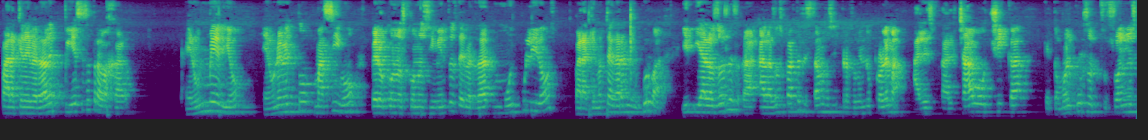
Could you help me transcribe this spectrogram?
para que de verdad empieces a trabajar en un medio, en un evento masivo, pero con los conocimientos de verdad muy pulidos para que no te agarren en curva. Y, a, los dos a, las dos partes les estamos resolviendo un problema. Al, al chavo, chica, que tomó el curso, sus sueños,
